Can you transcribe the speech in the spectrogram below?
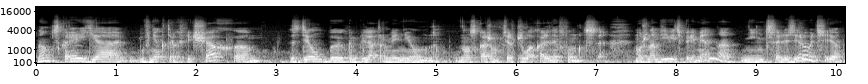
Ну, скорее, я в некоторых фичах сделал бы компилятор менее умным. Ну, скажем, те же локальные функции. Можно объявить переменную, не инициализировать ее,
